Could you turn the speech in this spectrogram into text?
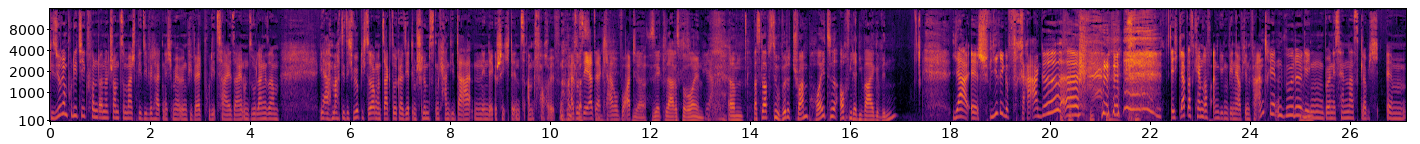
die Syrienpolitik von Donald Trump zum Beispiel, sie will halt nicht mehr irgendwie Weltpolizei sein und so langsam ja, macht sie sich wirklich Sorgen und sagt sogar, sie hat dem schlimmsten Kandidaten in der Geschichte ins Amt verholfen. Oh, also sehr, sehr klare Worte. Ja, sehr klares Bereuen. Ja. Ähm, was glaubst du, würde Trump heute auch wieder die Wahl gewinnen? Ja, äh, schwierige Frage. Äh, ich glaube, das käme darauf an, gegen wen er auf jeden Fall antreten würde. Mhm. Gegen Bernie Sanders, glaube ich, ähm,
